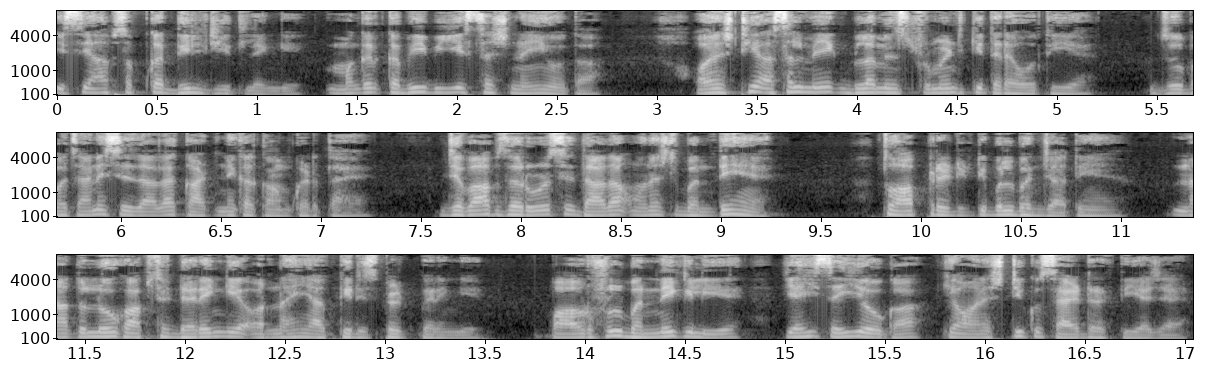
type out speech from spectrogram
इसे आप सबका दिल जीत लेंगे, मगर कभी भी ये सच नहीं होता। ऑनेस्टी असल में एक ब्लम इंस्ट्रूमेंट की तरह होती है, जो बचाने से ज़्यादा काटने का काम करता है। जब आप ज़रूरत से ज़्यादा ऑनेस्ट बनते हैं तो आप प्रेडिक्टेबल बन जाते हैं। ना तो लोग आपसे डरेंगे और ना ही आपकी रिस्पेक्ट करेंगे। पावरफुल बनने के लिए यही सही होगा कि ऑनेस्टी को साइड रख दिया जाए।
